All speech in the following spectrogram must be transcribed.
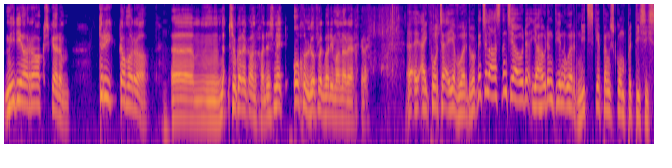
media raakskerm, drie kamera. Ehm um, so kan ek aangaan. Dis net ongelooflik wat die man reg kry. Uh, hy kort sy eie woorde ook. Net so laastens jou houde, jou houding teenoor nuutskeppingskompetisies.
